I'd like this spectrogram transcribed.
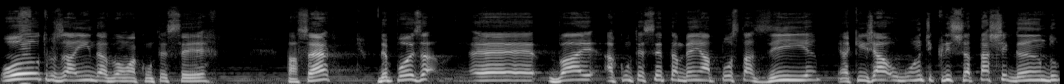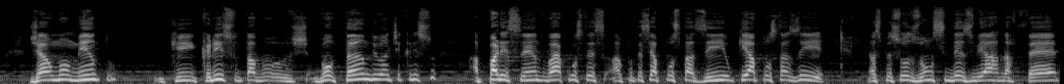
outros ainda vão acontecer, tá certo? Depois é, vai acontecer também a apostasia, aqui já o anticristo já está chegando, já é o momento que Cristo está voltando e o anticristo aparecendo, vai acontecer, acontecer apostasia. O que é apostasia? As pessoas vão se desviar da fé,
